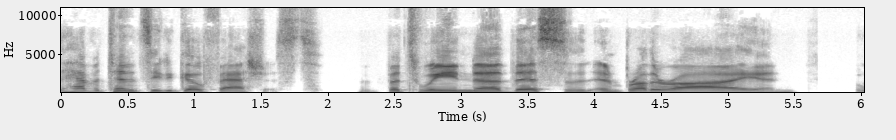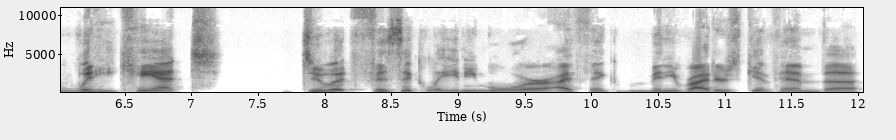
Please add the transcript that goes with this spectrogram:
have a tendency to go fascist between uh, this and Brother Eye, and when he can't do it physically anymore, I think many writers give him the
